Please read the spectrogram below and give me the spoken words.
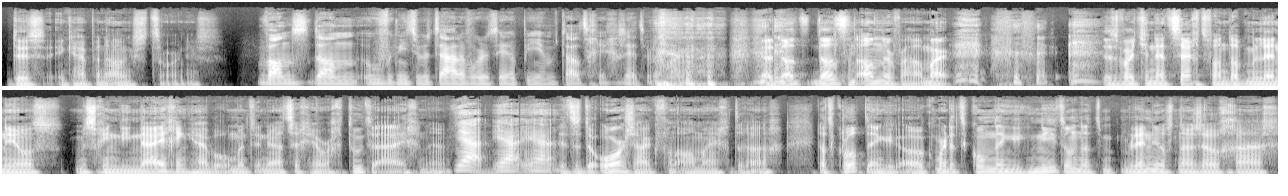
dus ik heb een angststoornis. Want dan hoef ik niet te betalen voor de therapie en betaalt GGZ ervoor. Ja, dat, dat is een ander verhaal. Maar dus wat je net zegt van dat millennials misschien die neiging hebben om het inderdaad zich heel erg toe te eigenen. ja, ja, ja. Dit is de oorzaak van al mijn gedrag. Dat klopt denk ik ook. Maar dat komt denk ik niet omdat millennials nou zo graag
